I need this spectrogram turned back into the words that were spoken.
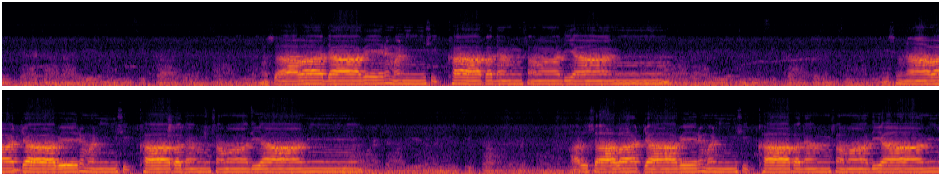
මුසාවාදා වේරමණී සික්ඛාපදං සමාදියාමි. විසුනා වාචා වේරමණී සික්ඛාපදං සමාදියාමි. අරුසා වාචා වේරමණී සික්ඛාපදං සමාදියාමි.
